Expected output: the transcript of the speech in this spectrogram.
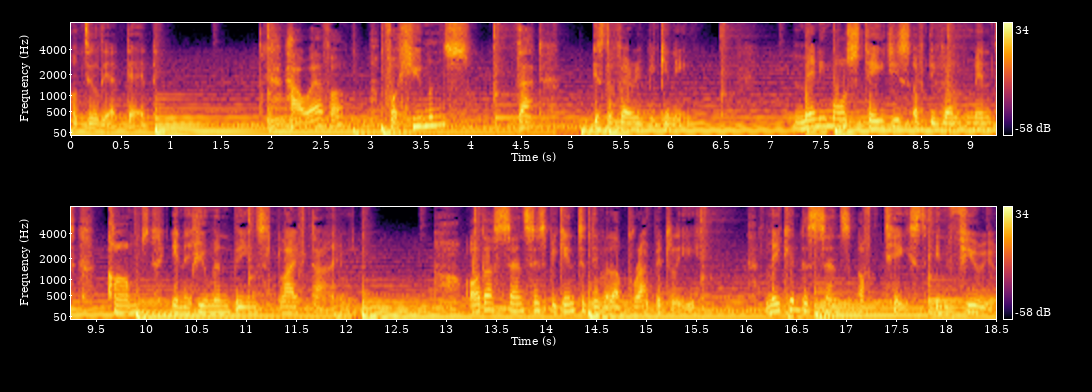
until they are dead. However, for humans, that is the very beginning. Many more stages of development comes in a human being's lifetime. Other senses begin to develop rapidly, making the sense of taste inferior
